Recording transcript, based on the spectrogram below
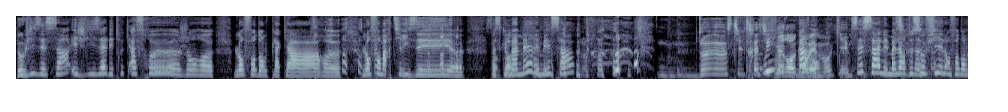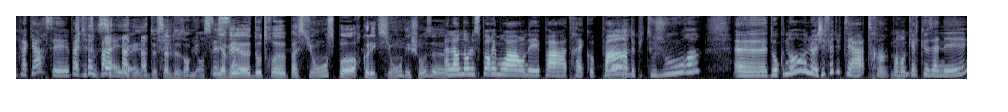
Donc je lisais ça et je lisais des trucs affreux, euh, genre euh, l'enfant dans le placard, euh, l'enfant martyrisé, euh, parce que ma mère aimait ça. Deux styles très Oui, différents quand même, ok. C'est ça, les malheurs de Sophie et l'enfant dans le placard, c'est pas du tout pareil. Ouais, Deux salles, deux ambiances. Il y avait euh, d'autres passions, sport, collection, des choses euh Alors non, le sport et moi, on n'est pas très copains Ouais. depuis toujours. Euh, donc non, le- j'ai fait du théâtre pendant Mhm. quelques années.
